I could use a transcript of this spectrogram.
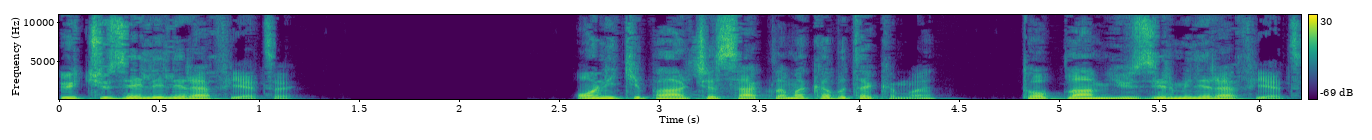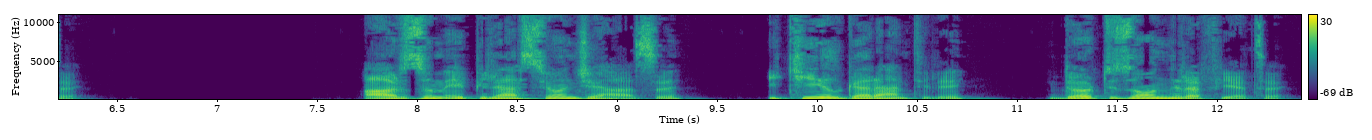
350 lira fiyatı. 12 parça saklama kabı takımı, toplam 120 lira fiyatı. Arzum epilasyon cihazı, 2 yıl garantili, 410 lira fiyatı.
